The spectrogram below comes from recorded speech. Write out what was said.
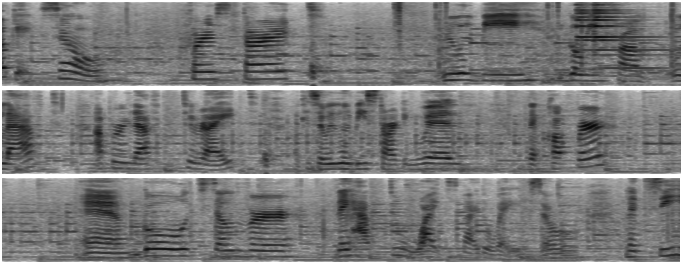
Okay, so for start, we will be going from left, upper left to right okay so we will be starting with the copper and gold silver. They have two whites by the way. So let's see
